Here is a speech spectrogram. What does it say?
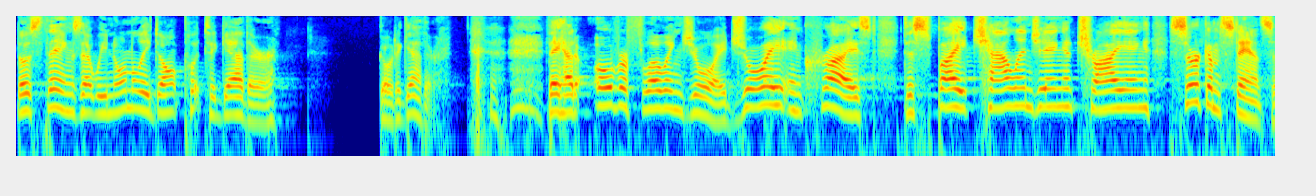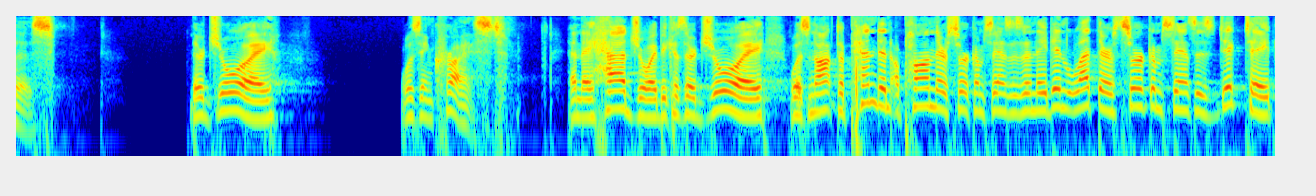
those things that we normally don't put together go together. they had overflowing joy, joy in Christ despite challenging, trying circumstances. Their joy was in Christ. And they had joy because their joy was not dependent upon their circumstances, and they didn't let their circumstances dictate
